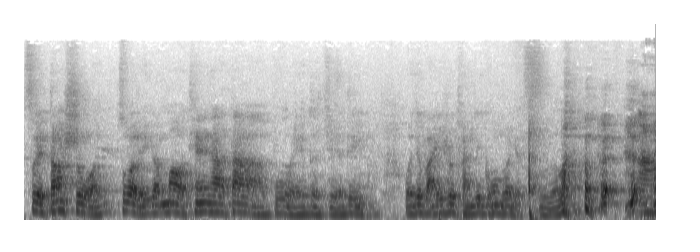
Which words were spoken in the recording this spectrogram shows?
所以当时我做了一个冒天下大不韪的决定，我就把艺术团这工作给辞了。啊，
